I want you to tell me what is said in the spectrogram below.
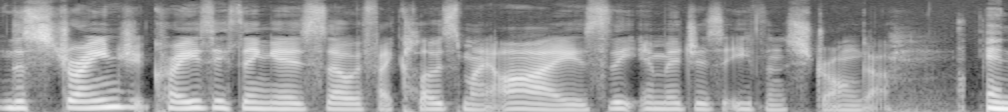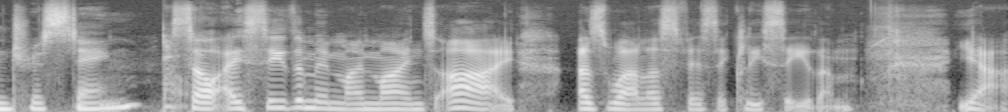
The strange, crazy thing is, though, if I close my eyes, the image is even stronger. Interesting? So I see them in my mind's eye as well as physically see them. Yeah.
